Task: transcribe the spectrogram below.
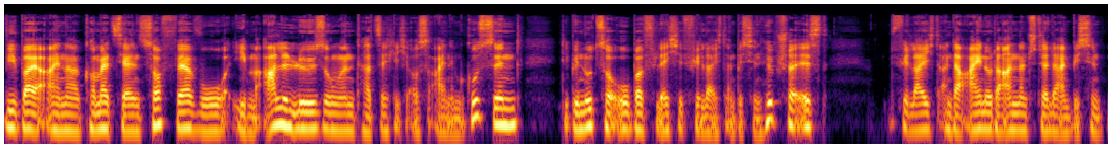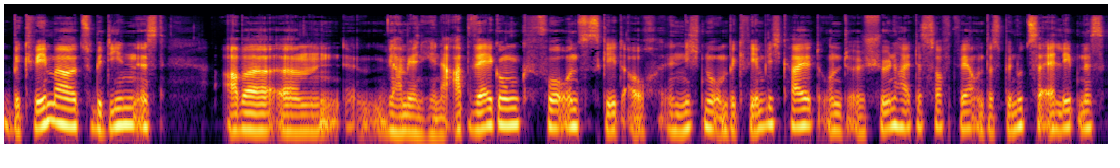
wie bei einer kommerziellen Software, wo eben alle Lösungen tatsächlich aus einem Guss sind, die Benutzeroberfläche vielleicht ein bisschen hübscher ist, vielleicht an der einen oder anderen Stelle ein bisschen bequemer zu bedienen ist. Aber ähm, wir haben ja hier eine Abwägung vor uns. Es geht auch nicht nur um Bequemlichkeit und äh, Schönheit der Software und das Benutzererlebnis,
